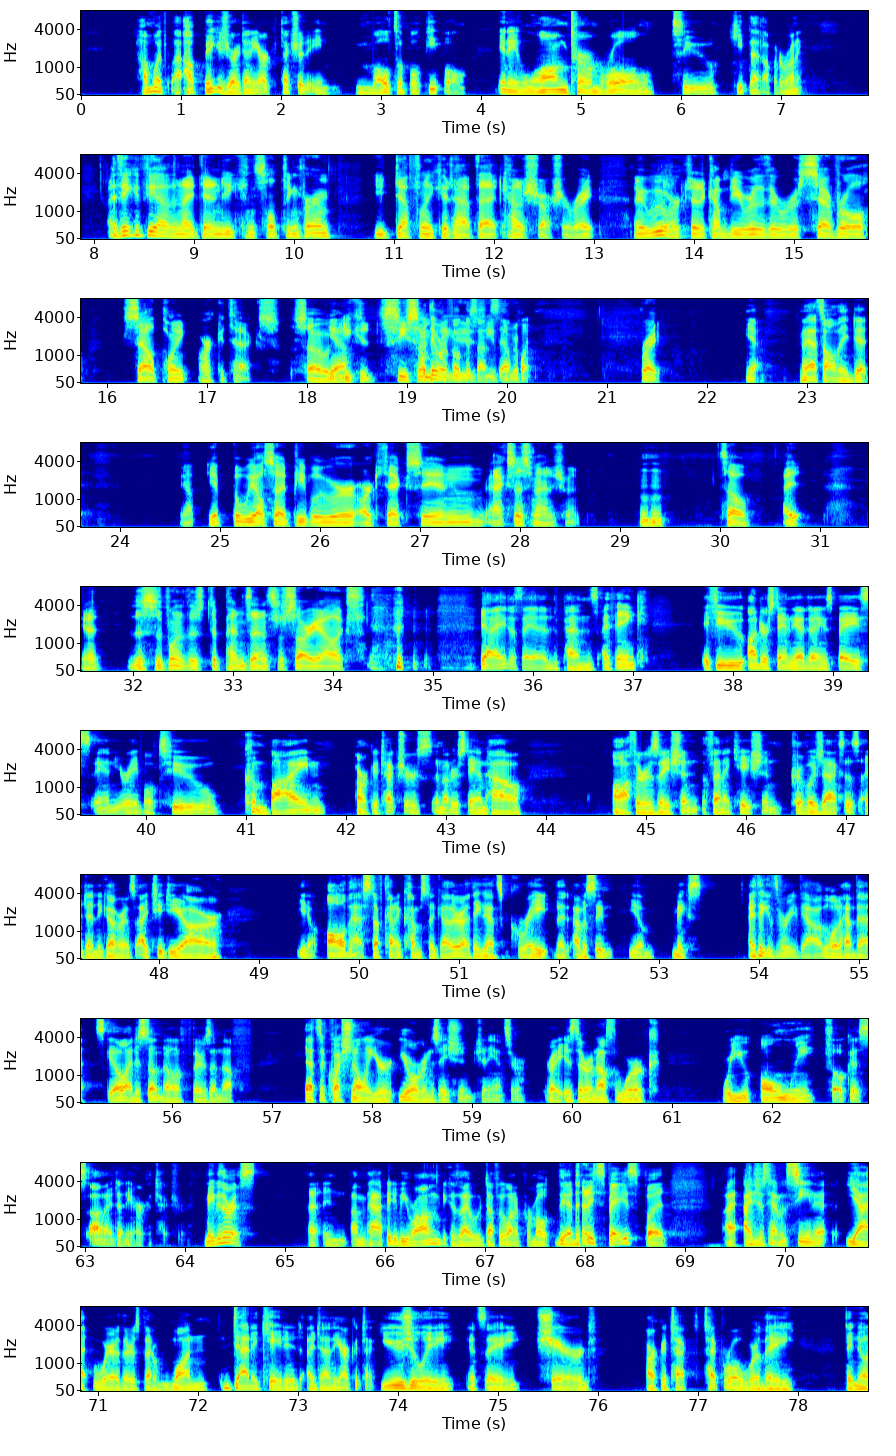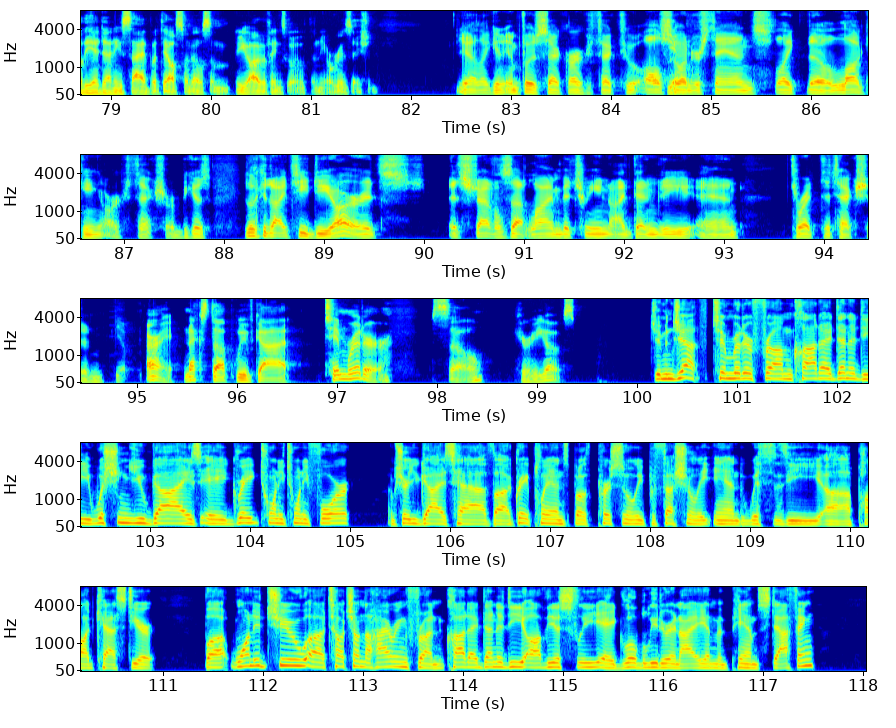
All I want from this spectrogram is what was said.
how much, how big is your identity architecture that you need multiple people in a long-term role to keep that up and running? I think if you have an identity consulting firm, you definitely could have that kind of structure, right? I mean, we yeah. worked at a company where there were several SailPoint architects, so yeah. you could see some. They were focused on SailPoint, right? Yeah, that's all they did. Yep, yep. But we also had people who were architects in access management. Mm-hmm. So I, yeah, this is one of those depends answers. Sorry, Alex. yeah, I hate to say it, it depends. I think if you understand the identity space and you're able to combine architectures and understand how authorization, authentication, privileged access, identity governance, ITDR, you know, all that stuff kind of comes together. I think that's great. That obviously, you know, makes, I think it's very valuable to have that skill. I just don't know if there's enough. That's a question only your, your organization can answer, right? Is there enough work where you only focus on identity architecture? Maybe there is. Uh, and I'm happy to be wrong because I would definitely want to promote the identity space, but I, I, just haven't seen it yet where there's been one dedicated identity architect. Usually it's a shared architect type role where they, they know the identity side, but they also know some the other things going within the organization. Yeah, like an infosec architect who also yeah. understands like the logging architecture because you look at ITDR, it's it straddles that line between identity and threat detection. Yep. All right. Next up, we've got Tim Ritter. So here he goes. Jim and Jeff, Tim Ritter from Cloud Identity, wishing you guys a great 2024. I'm sure you guys have uh, great plans, both personally, professionally, and with the uh, podcast here. But wanted to uh, touch on the hiring front. Cloud Identity, obviously a global leader in IAM and PAM staffing.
